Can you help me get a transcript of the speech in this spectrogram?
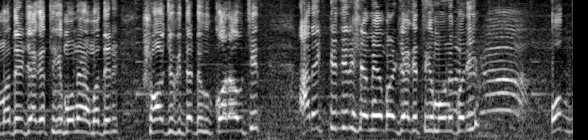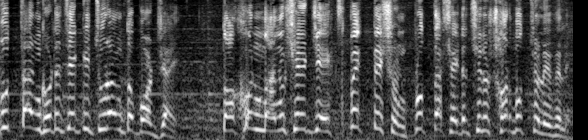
আমাদের জায়গা থেকে মনে হয় আমাদের সহযোগিতাটুকু করা উচিত। আরেকটি জিনিস আমি আমার জায়গা থেকে মনে করি অভ্যুত্থান ঘটেছে একটি চূড়ান্ত পর্যায়ে। তখন মানুষের যে এক্সপেকটেশন প্রত্যাশা, এটা ছিল সর্বোচ্চ লেভেলে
